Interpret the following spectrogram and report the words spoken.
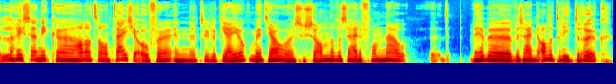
Larissa en ik eh, hadden het al een tijdje over. En natuurlijk jij ook met jou, eh, Suzanne. Dat we zeiden van, nou, eh, we, hebben, we zijn alle drie druk.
